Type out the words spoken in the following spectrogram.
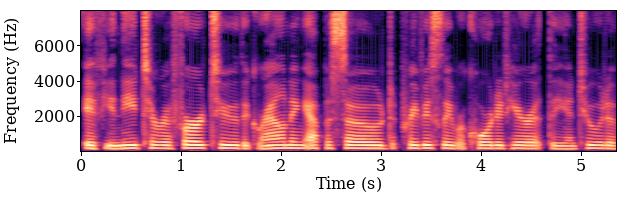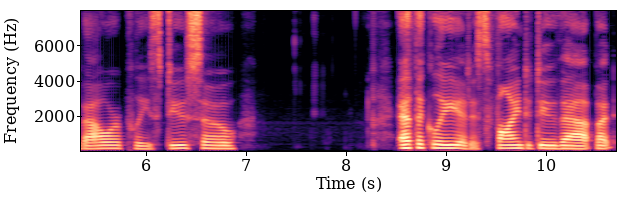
If you need to refer to the grounding episode previously recorded here at the Intuitive Hour, please do so. Ethically, it is fine to do that, but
